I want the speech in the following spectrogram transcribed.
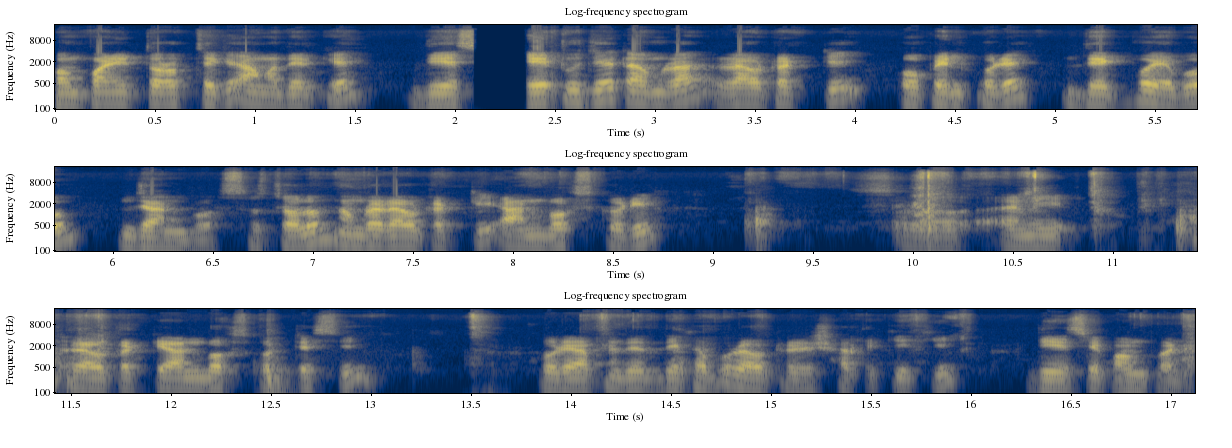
কোম্পানির তরফ থেকে আমাদেরকে দিয়েছে। এ টু জেড আমরা রাউটারটি ওপেন করে দেখব এবং জানব। সো চলুন আমরা রাউটারটি আনবক্স করি। সো আমি রাউটারটি আনবক্স করতেছি। করে আপনাদের দেখাবো রাউটারের সাথে কি কি দিয়েছে কোম্পানি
